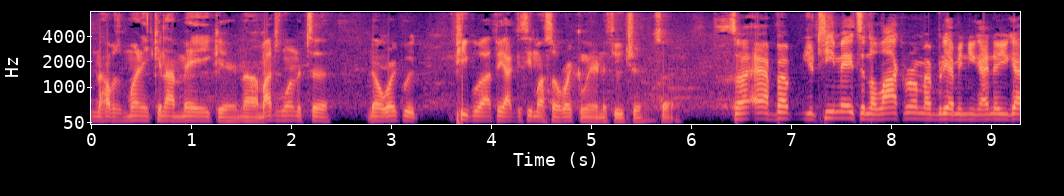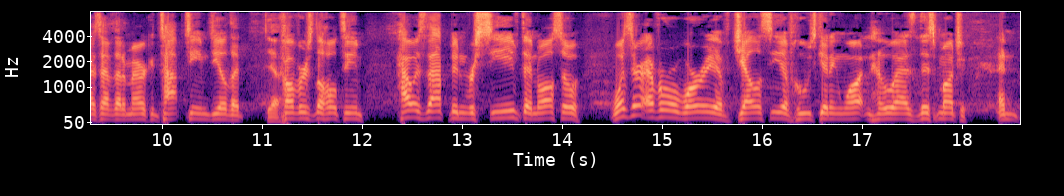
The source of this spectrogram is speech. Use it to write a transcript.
you know, how much money can I make, and um, I just wanted to, you know, work with people I think I can see myself working with in the future. So. So, uh, about your teammates in the locker room, everybody. I mean, you, I know you guys have that American Top Team deal that Yeah. covers the whole team. How has that been received? And also, was there ever a worry of jealousy of who's getting what and who has this much? And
